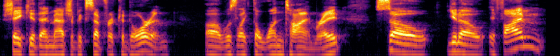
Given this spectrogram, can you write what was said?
shaky at that matchup except for Kodorin. Uh, was like the one time, right? So you know, if I'm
